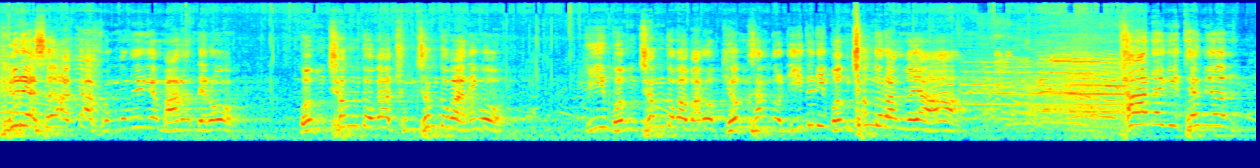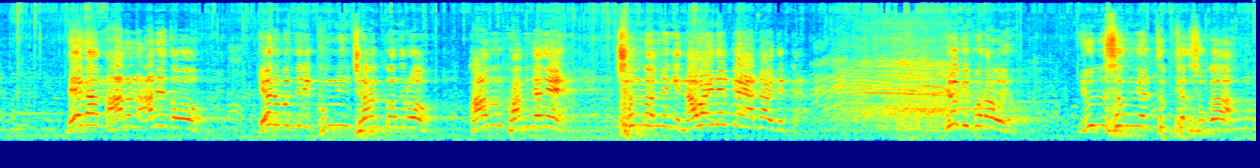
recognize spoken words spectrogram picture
그래서 아까 홍동혁이가 말한 대로 멍청도가 중청도가 아니고 이 멍청도가 바로 경상도 니들이 멍청도라는 거야. 탄핵이 되면 내가 말을 안 해도 여러분들이 국민 저항권으로 광화문 광장에 천만 명이 나와야 될까요? 안 나와야 될까요? 여기 보라고요. 윤석열 득표수가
